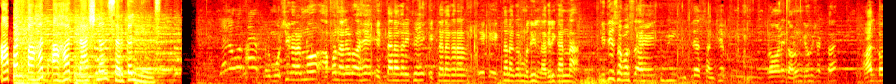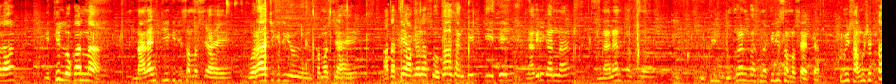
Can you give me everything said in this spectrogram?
आपण पाहत आहात नॅशनल सर्कल न्यूज. तर मोर्शीकरांनो आपण आलेलो आहे एकता नगर इथे. एकता नगर एक एकतानगरमधील नागरिकांना किती समस्या आहे तुम्ही इथल्या संख्येप्रमाणे जाणून घेऊ शकता. आज बघा येथील लोकांना नाल्यांची किती समस्या आहे वराची किती समस्या आहे. आता ते आपल्याला स्वतः सांगतील की इथे नागरिकांना नाल्यांपासून येथील दुकानांपासून किती समस्या आहेत त्या तुम्ही सांगू शकता?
